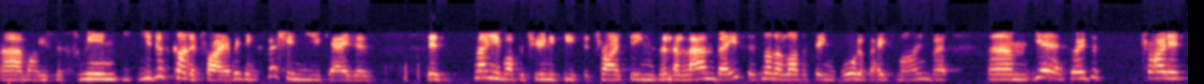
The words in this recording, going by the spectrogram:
Um, I used to swim. You just kind of try everything, especially in the UK. There's there's plenty of opportunities to try things that are land based. There's not a lot of things water based, mine, but um, yeah. So I just tried it,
